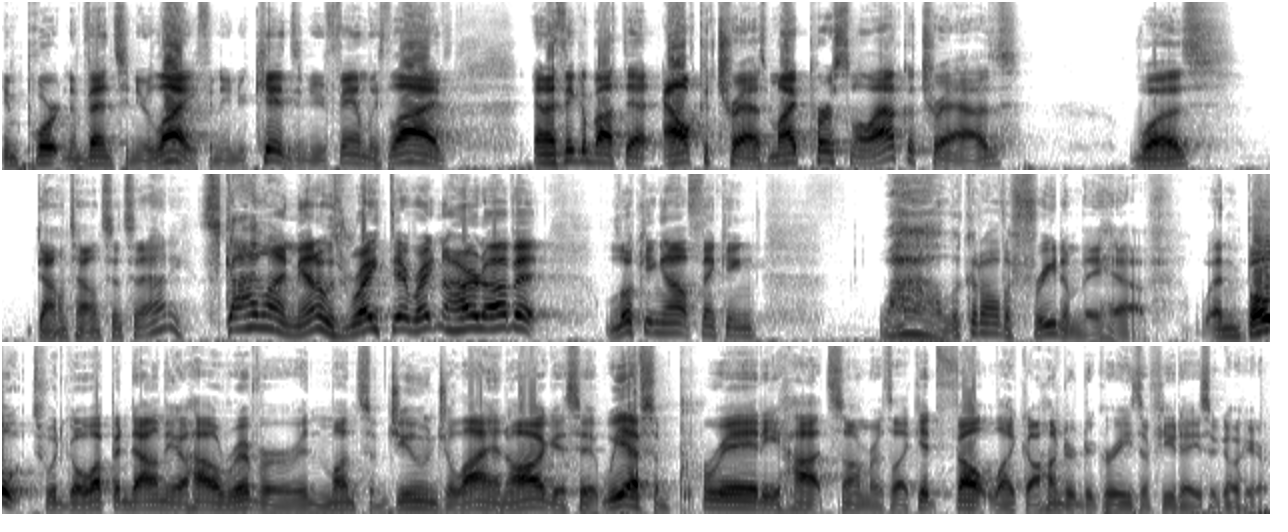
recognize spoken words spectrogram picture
important events in your life and in your kids and your family's lives. And I think about that Alcatraz. My personal Alcatraz was downtown Cincinnati. Skyline, man. I was right there, right in the heart of it, looking out, thinking, wow, look at all the freedom they have. And boats would go up and down the Ohio River in months of June, July, and August. It, we have some pretty hot summers. Like it felt like 100 degrees a few days ago here.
